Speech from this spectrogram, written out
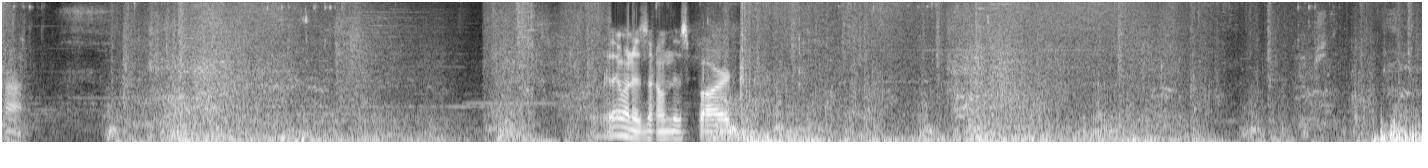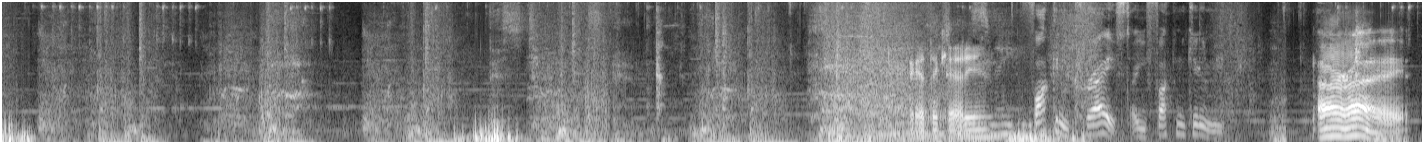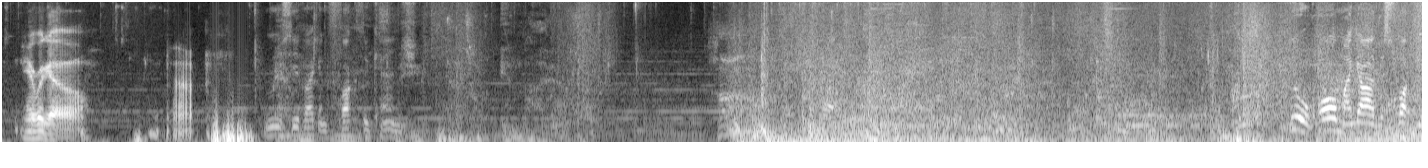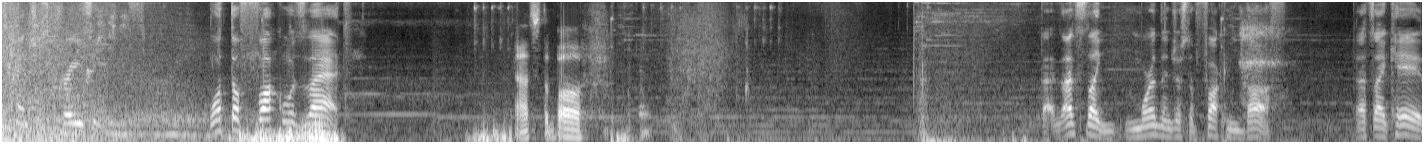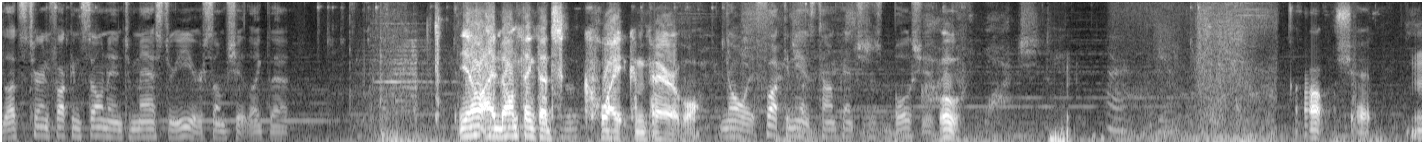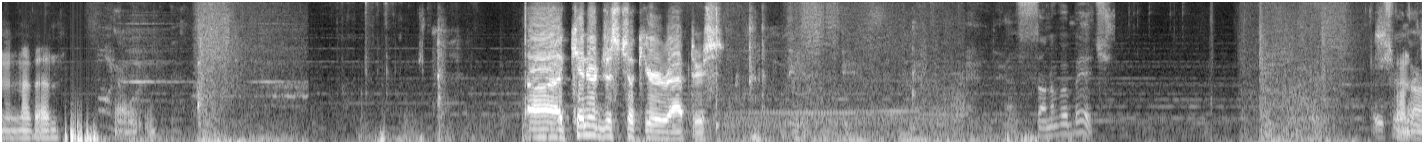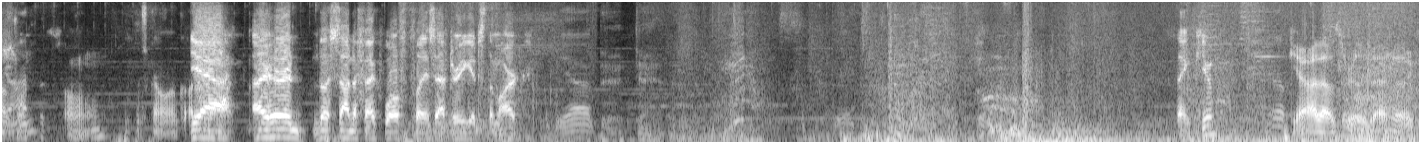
Huh. I really want to zone this bard. Caddy. fucking Christ, are you fucking kidding me? Alright, here we go. I'm gonna see if I can fuck the Kench. Dude, oh my god, this fucking Kench is crazy. What the fuck was that? that's the buff. That's like more than just a fucking buff. That's like, hey, let's turn fucking Sona into Master E or some shit like that. You know, I don't think that's quite comparable. No, it fucking is. Tahm Kench is just bullshit. Oh. Watched. Oh shit. Mm, my bad. Uh, uh, Kindred just took your raptors. Son of a bitch. Are you sure wonder they're if gone? that's all. It's gonna Yeah, I heard the sound effect Wolf plays after he gets the mark. Yeah. Thank you. Yeah, that was a really bad hook.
